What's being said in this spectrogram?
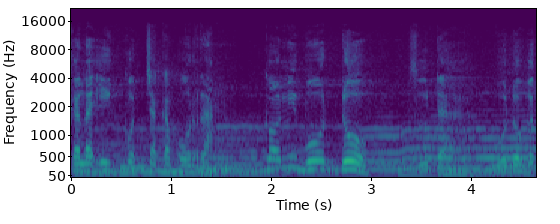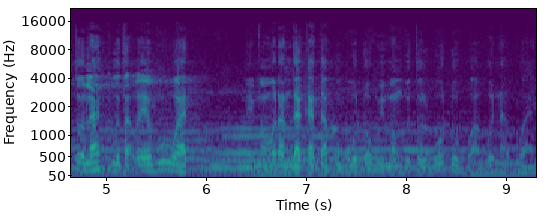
Kalau ikut cakap orang kau ni bodoh. Sudah bodoh betul aku tak payah buat. Memang orang dah kata aku bodoh memang betul bodoh. Buat apa nak buat?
